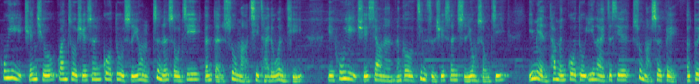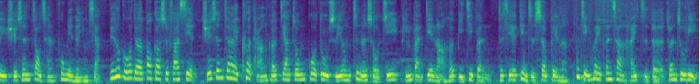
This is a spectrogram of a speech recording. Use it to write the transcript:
呼吁全球关注学生过度使用智能手机等等数码器材的问题，也呼吁学校呢能够禁止学生使用手机。以免他们过度依赖这些数码设备，而对学生造成负面的影响。联合国的报告是发现，学生在课堂和家中过度使用智能手机、平板电脑和笔记本这些电子设备呢，不仅会分散孩子的专注力，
